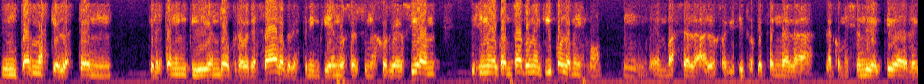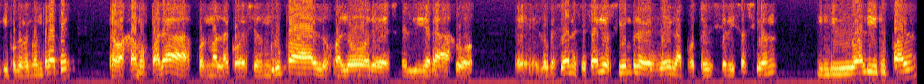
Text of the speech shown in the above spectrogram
internas que lo estén que le están impidiendo progresar o que le están impidiendo ser su mejor versión. Y si me contrata un equipo, lo mismo, mm, en base a, los requisitos que tenga la, comisión directiva del equipo que me contrate, trabajamos para formar la cohesión grupal, los valores, el liderazgo, eh, lo que sea necesario, siempre desde la potencialización individual y grupal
